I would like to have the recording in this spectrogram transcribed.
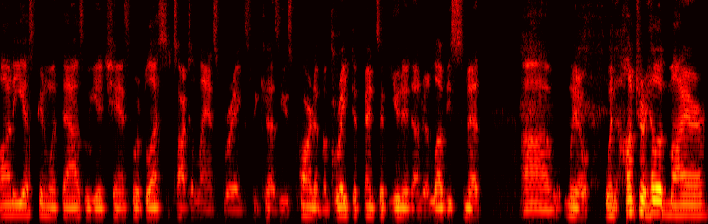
on ESPN 1000 we get a chance. We're blessed to talk to Lance Briggs because he was part of a great defensive unit under Lovie Smith. Uh, you know, with Hunter Hillenmeyer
